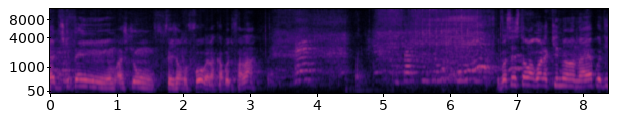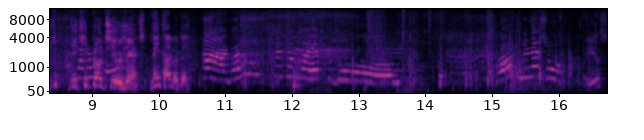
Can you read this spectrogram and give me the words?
Ela disse que tem, um- acho que um feijão no fogo, ela acabou de falar. É. Tá. E vocês estão agora aqui na, na época de que, de que plantio, gente? Vem cá, meu bem. Ah, agora nós estamos na época do... Brócolis, né, Ju? Isso.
